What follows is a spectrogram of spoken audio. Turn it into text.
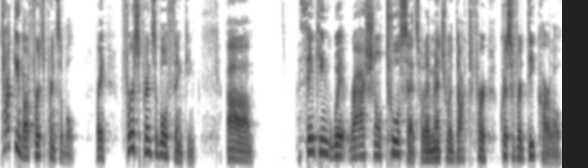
talking about first principle, right? First principle thinking. Uh, thinking with rational tool sets, what I mentioned with Dr. Christopher DiCarlo,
